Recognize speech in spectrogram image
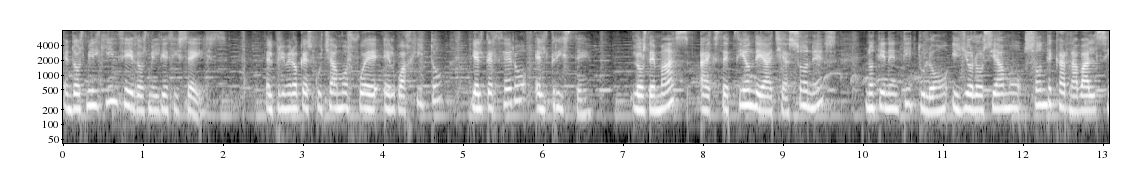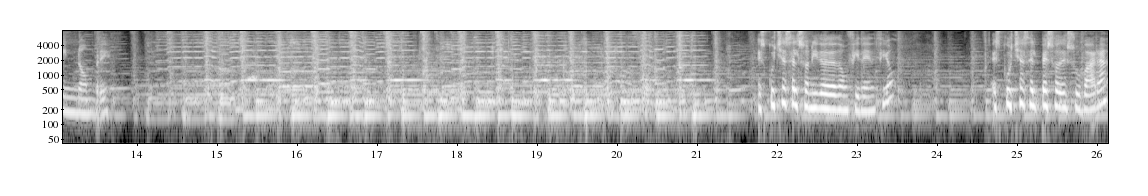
en 2015 y 2016. El primero que escuchamos fue El Guajito y el tercero El Triste. Los demás, a excepción de Sones, no tienen título y yo los llamo son de carnaval sin nombre. ¿Escuchas el sonido de don Fidencio? ¿Escuchas el peso de su vara?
